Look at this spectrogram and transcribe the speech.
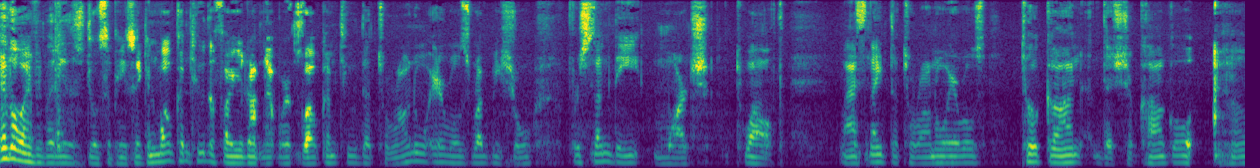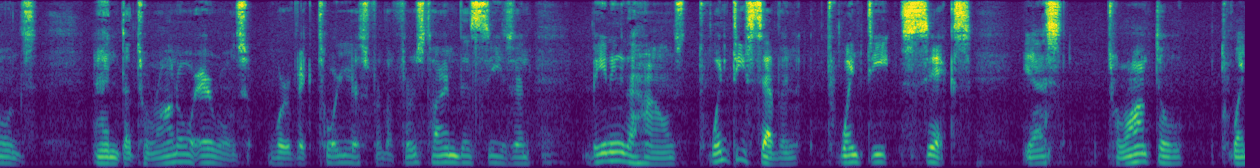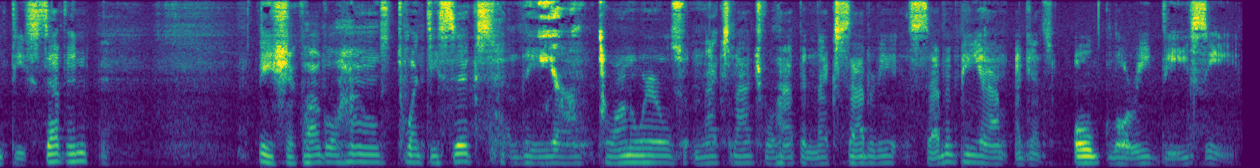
Hello, everybody. This is Joseph Pasek, and welcome to the Fired Up Network. Welcome to the Toronto Arrows Rugby Show for Sunday, March 12th. Last night, the Toronto Arrows took on the Chicago Hounds, and the Toronto Arrows were victorious for the first time this season, beating the Hounds 27 26. Yes, Toronto 27 the Chicago Hounds 26. The uh, Toronto Arrows next match will happen next Saturday, 7 p.m. against Old Glory, D.C.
